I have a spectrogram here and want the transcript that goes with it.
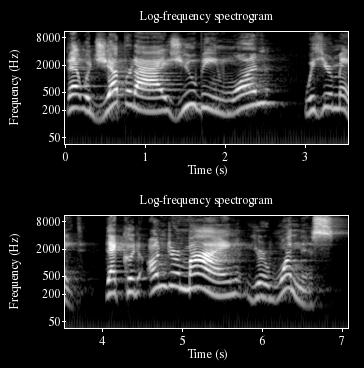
that would jeopardize you being one with your mate, that could undermine your oneness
